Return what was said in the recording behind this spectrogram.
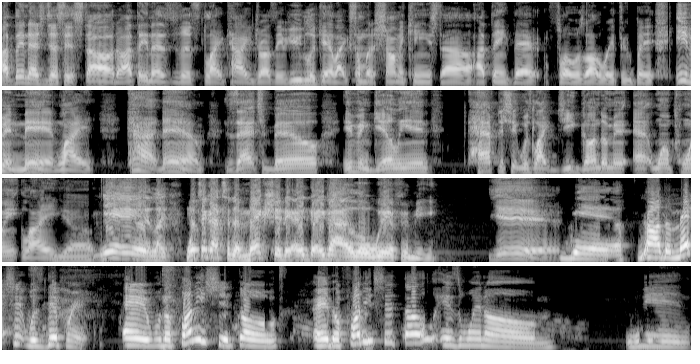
I think that's just his style, though. I think that's just like how he draws. If you look at like some of the Shaman King style, I think that flows all the way through. But even then, like, goddamn, Zatch Bell, Evangelion, half the shit was like G Gundam at- at one point. Like, Yeah. Yeah, like once it got to the mech shit, it, it got a little weird for me. yeah, Yeah. No, the mech shit was different. Hey, well, the funny shit though, hey, the funny shit though is when um when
